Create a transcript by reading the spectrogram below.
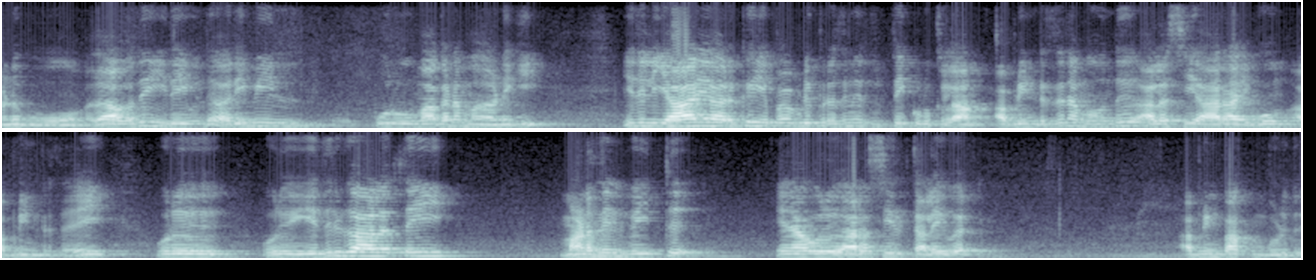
அணுகுவோம். அதாவது இதை வந்து அறிவியல் பூர்வமாக நம்ம அணுகி இதில் யார் யாருக்கு எப்போ எப்படி பிரதிநிதித்துவத்தை கொடுக்கலாம் அப்படின்றத நம்ம வந்து அலசி ஆராய்வோம் அப்படின்றதை ஒரு ஒரு எதிர்காலத்தை மனதில் வைத்து ஏன்னா ஒரு அரசியல் தலைவர் அப்படின்னு பார்க்கும் பொழுது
